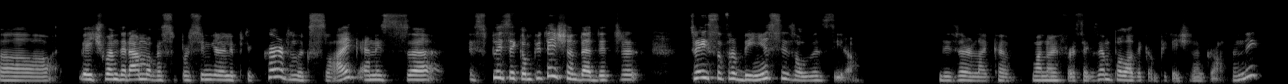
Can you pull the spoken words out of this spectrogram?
uh, H1 de Rham of a super singular elliptic curve looks like. And it's uh, explicit computation that the trace of Frobenius is always zero. These are like a, one of the first example of the computation of Grothendieck.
